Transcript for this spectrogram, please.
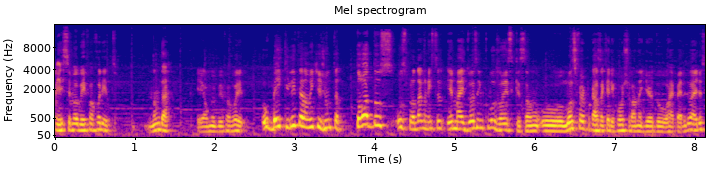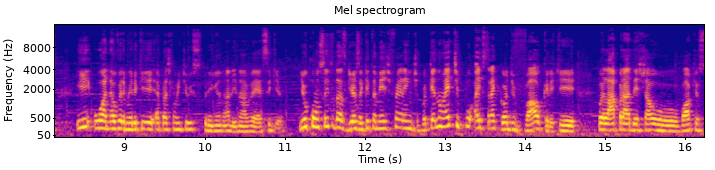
esse é meu bem favorito. Não dá é o meu bem favorito. O Bake literalmente junta todos os protagonistas e mais duas inclusões, que são o Lucifer, por causa daquele roxo lá na gear do Hyperion do Ares, e o Anel Vermelho, que é praticamente o Spriggan ali na VS Gear. E o conceito das gears aqui também é diferente, porque não é tipo a Strike God Valkyrie, que foi lá para deixar o Valkyrie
